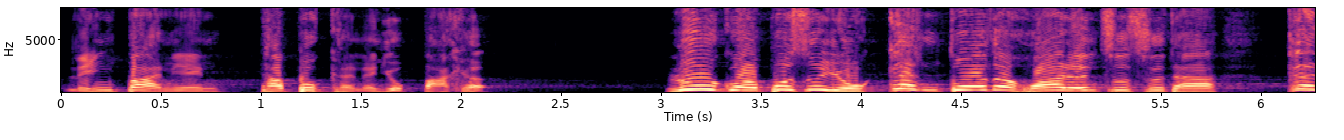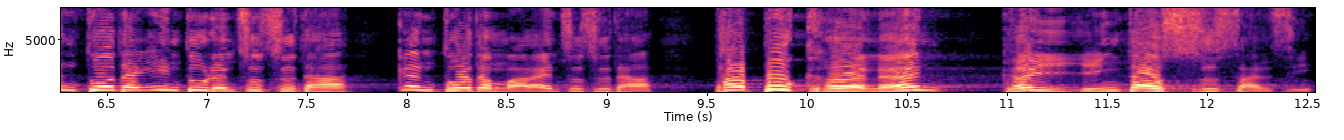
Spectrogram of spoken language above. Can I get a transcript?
零八年他不可能有八克。如果不是有更多的华人支持他，更多的印度人支持他，更多的马来人支持他，他不可能可以赢到十三席。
